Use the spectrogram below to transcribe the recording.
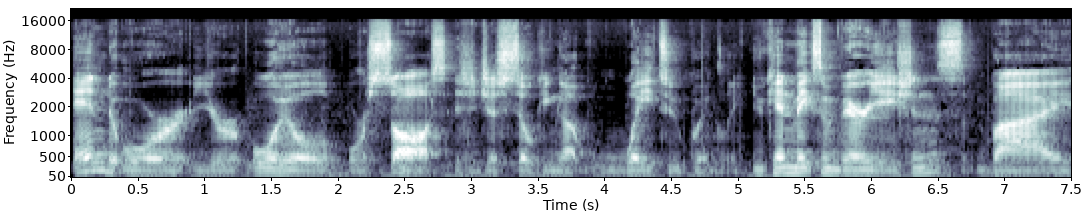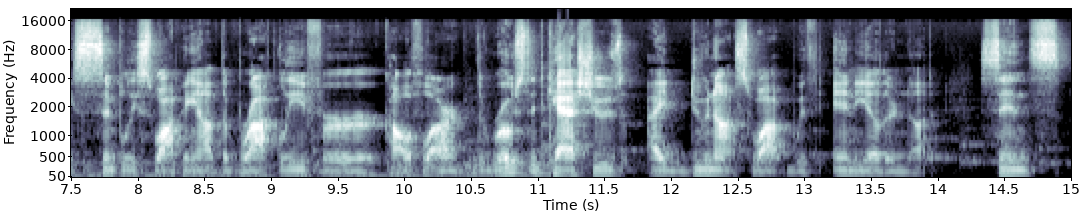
and or your oil or sauce is just soaking up way too quickly. You can make some variations by simply swapping out the broccoli for cauliflower. The roasted cashews, I do not swap with any other nut since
